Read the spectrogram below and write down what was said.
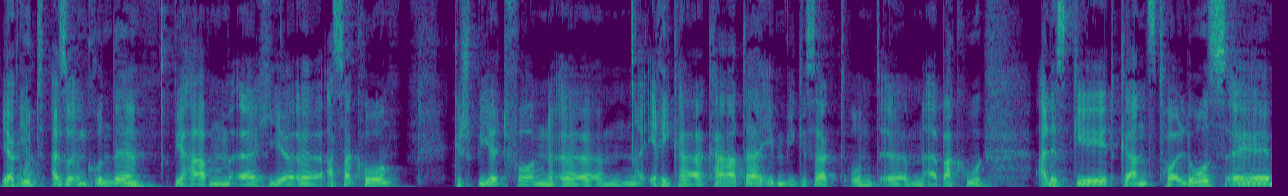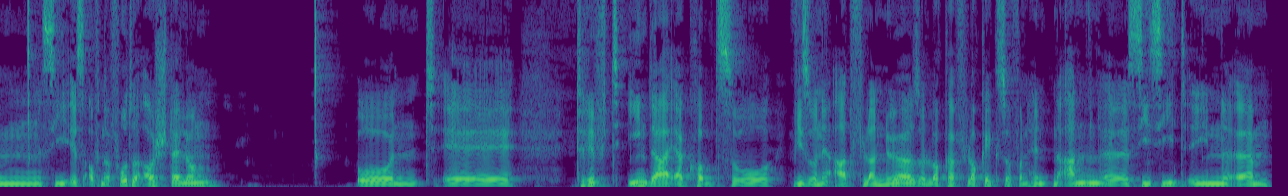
Ja gut, ja. also im Grunde, wir haben äh, hier äh, Asako, gespielt von ähm, Erika Karata, eben wie gesagt, und ähm, Baku. Alles geht ganz toll los. Ähm, sie ist auf einer Fotoausstellung und äh, trifft ihn da. Er kommt so wie so eine Art Flaneur, so locker flockig so von hinten an. Äh, sie sieht ihn. Ähm,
